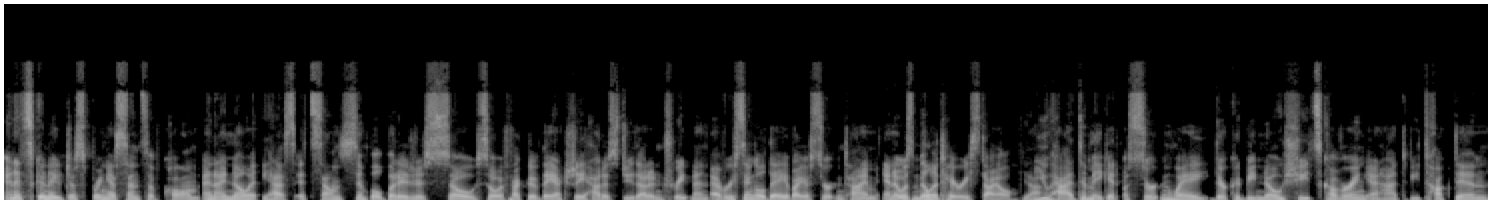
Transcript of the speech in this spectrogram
And it's going to just bring a sense of calm. And I know it, yes, it sounds simple, but it is so, so effective. They actually had us do that in treatment every single day by a certain time. And it was military style. Yeah. You had to make it a certain way. There could be no sheets covering, it had to be tucked in.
